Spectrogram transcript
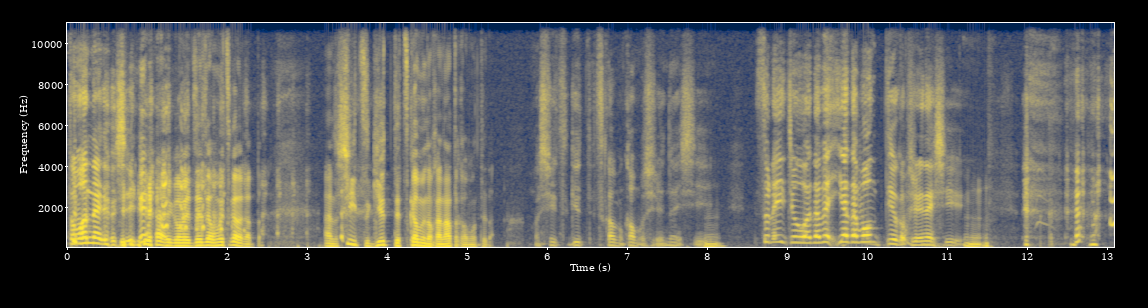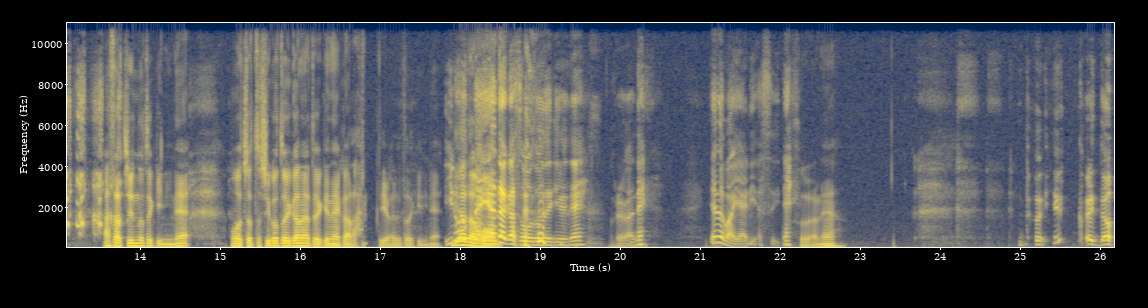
止まんないでほしい。いやごめん全然思いつかなかったあのシーツギュッて掴むのかなとか思ってた、シーツギュッて掴むかもしれないし、うんそれ以上はダメ、嫌だもんって言うかもしれないしう。ん朝チュンの時にねもうちょっと仕事行かないといけないからって言われた時にねいろんな嫌だが想像できるね。これはね。嫌だはやりやすいね。そうだねどういう、これどうやっ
